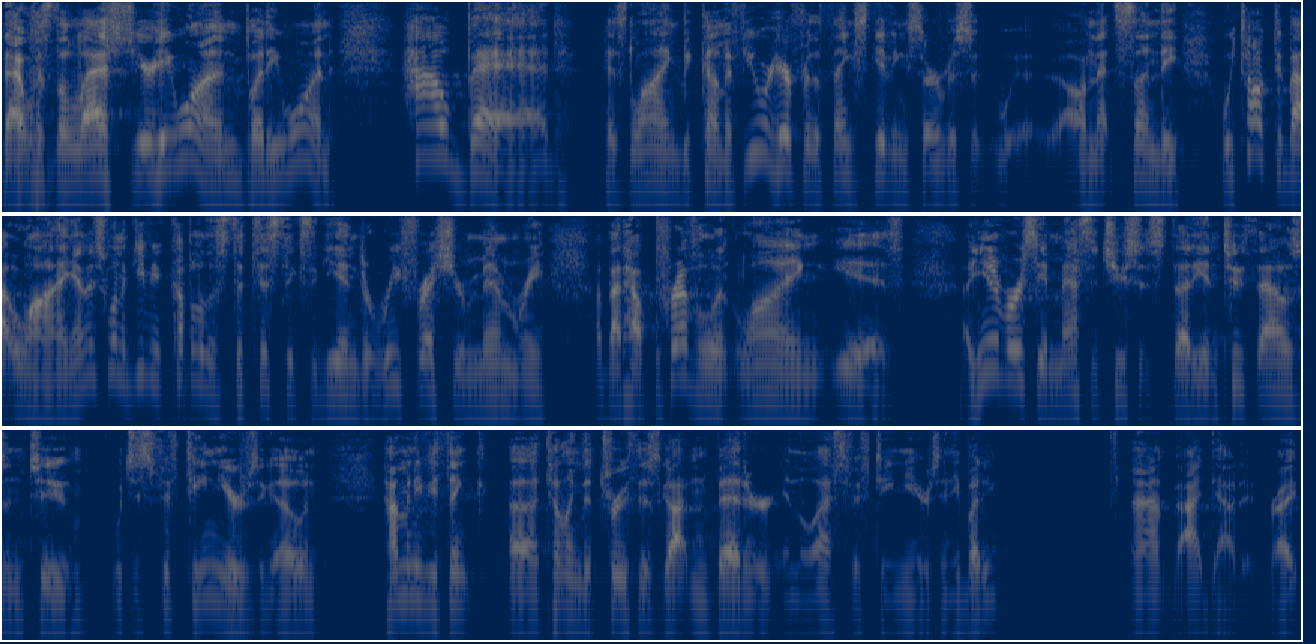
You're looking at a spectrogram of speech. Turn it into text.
That was the last year he won, but he won. How bad has lying become? If you were here for the Thanksgiving service uh, on that Sunday, we talked about lying. And I just want to give you a couple of the statistics again to refresh your memory about how prevalent lying is. A University of Massachusetts study in 2002, which is 15 years ago, and how many of you think uh, telling the truth has gotten better in the last 15 years? Anybody? Uh, I doubt it, right?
